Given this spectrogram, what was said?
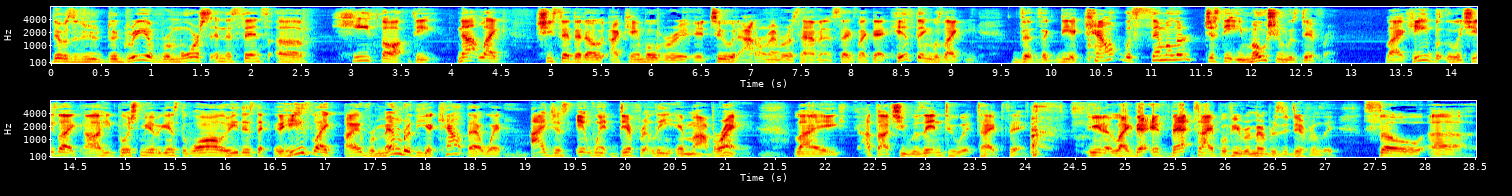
there was a degree of remorse in the sense of he thought the not like she said that oh I came over it, it too and I don't remember us having a sex like that. His thing was like the, the the account was similar, just the emotion was different. Like he when she's like oh he pushed me up against the wall or he this that he's like I remember the account that way. I just it went differently in my brain. Like I thought she was into it type thing. you know, like that it's that type of he remembers it differently. So uh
